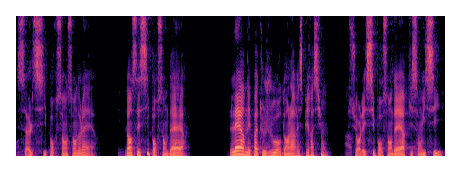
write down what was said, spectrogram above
seuls 6% sont de l'air. Dans ces 6% d'air, l'air n'est pas toujours dans la respiration. Sur les 6% d'air qui sont ici,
